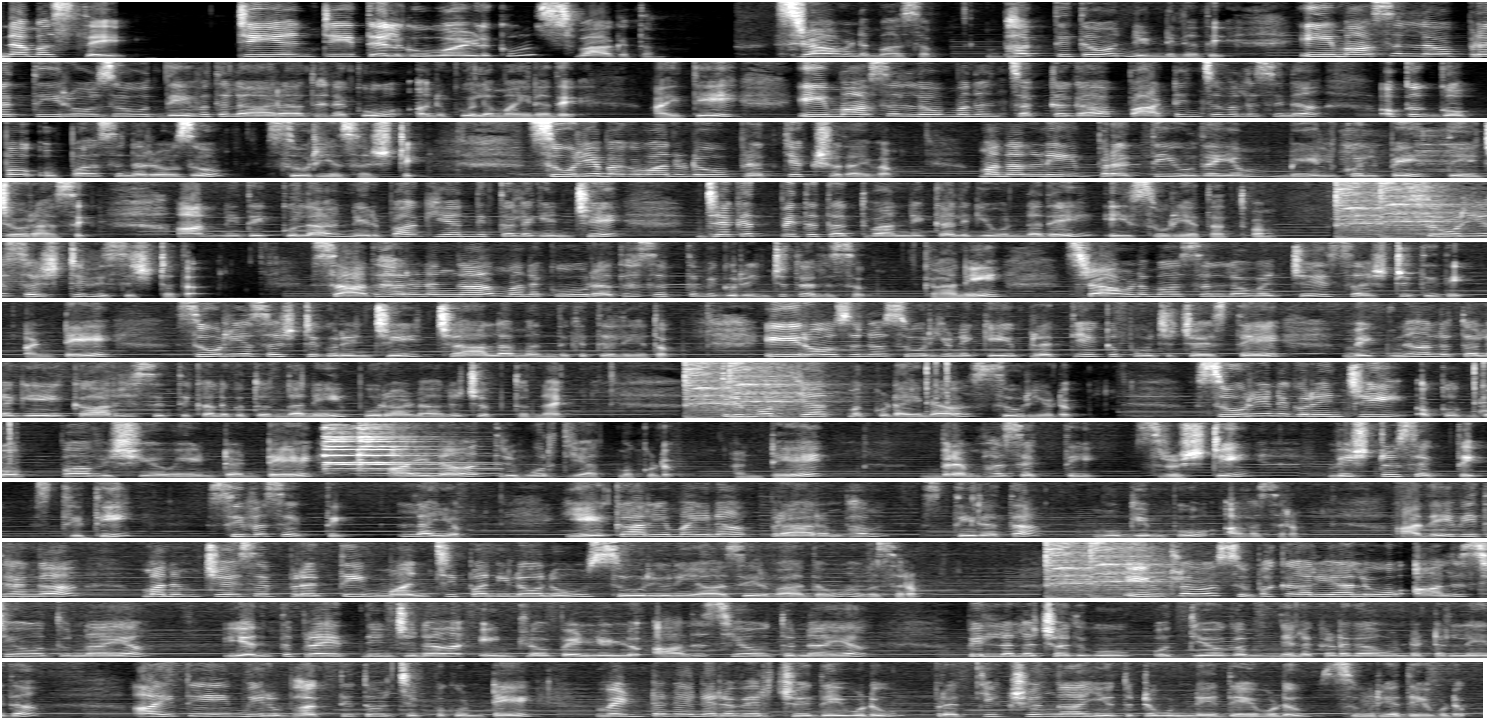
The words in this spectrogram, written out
నమస్తే. టిఎన్టి తెలుగు వరల్డ్కు స్వాగతం. శ్రావణ మాసం భక్తితో నిండినది. ఈ మాసంలో ప్రతిరోజు దేవతల ఆరాధనకు అనుకూలమైనదే. అయితే ఈ మాసంలో మనం చక్కగా పాటించవలసిన ఒక గొప్ప ఉపాసన రోజు సూర్య షష్ఠి సూర్య భగవానుడు ప్రత్యక్ష దైవం. మనల్ని ప్రతి ఉదయం మేల్కొల్పే తేజోరాశి. అన్ని దిక్కుల నిర్భాగ్యాన్ని తొలగించే జగత్పిత తత్వాన్ని కలిగి ఉన్నదే ఈ సూర్యతత్వం. సూర్య షష్ఠి విశిష్టత. సాధారణంగా మనకు రథసప్తమి గురించి తెలుసు. కానీ శ్రావణ మాసంలో వచ్చే షష్ఠి తిథి అంటే సూర్య షష్ఠి గురించి చాలా మందికి తెలియదు. ఈ రోజున సూర్యునికి ప్రత్యేక పూజ చేస్తే విఘ్నాలు తొలగి కార్యసిద్ధి కలుగుతుందని పురాణాలు చెబుతున్నాయి త్రిమూర్త్యాత్మకుడైన సూర్యుడు. సూర్యుని గురించి ఒక గొప్ప విషయం ఏంటంటే ఆయన త్రిమూర్త్యాత్మకుడు. అంటే బ్రహ్మశక్తి సృష్టి విష్ణుశక్తి స్థితి శివశక్తి లయం. ఏ కార్యమైనా ప్రారంభం స్థిరత ముగింపు అవసరం. అదే విధంగా మనం చేసే ప్రతి మంచి పనిలోనూ సూర్యుని ఆశీర్వాదం అవసరం. ఇంట్లో శుభకార్యాలు ఆలస్యం అవుతున్నాయా? ఎంత ప్రయత్నించినా ఇంట్లో పెళ్ళిళ్ళు ఆలస్యం అవుతున్నాయా? పిల్లల చదువు ఉద్యోగం నిలకడగా ఉండటం లేదా? అయితే మీరు భక్తితో చెప్పుకుంటే వెంటనే నెరవేర్చే దేవుడు ప్రత్యక్షంగా ఎదుట ఉండే దేవుడు సూర్యదేవుడు.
